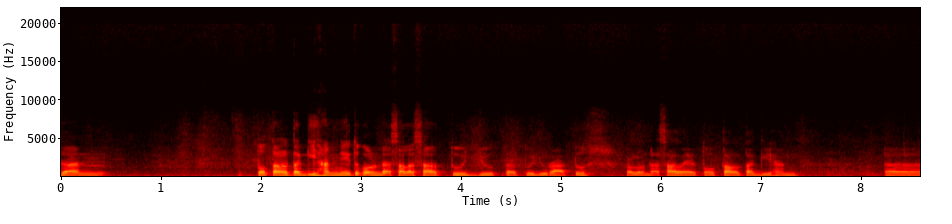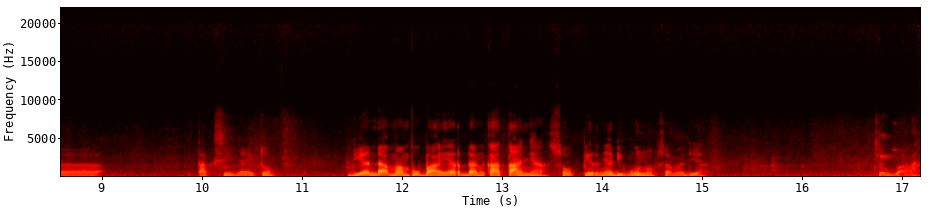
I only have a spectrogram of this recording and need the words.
dan total tagihannya itu kalau tidak salah satu juta tujuh ratus. Kalau tidak salah ya total tagihan eh, taksinya itu. Dia tidak mampu bayar dan katanya sopirnya dibunuh sama dia. Coba.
